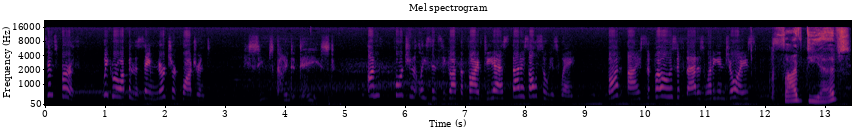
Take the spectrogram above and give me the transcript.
Since birth, we grew up in the same nurture quadrant. He seems kinda dazed. Unfortunately, since he got the 5DS, that is also his way. But I suppose if that is what he enjoys, 5DS.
